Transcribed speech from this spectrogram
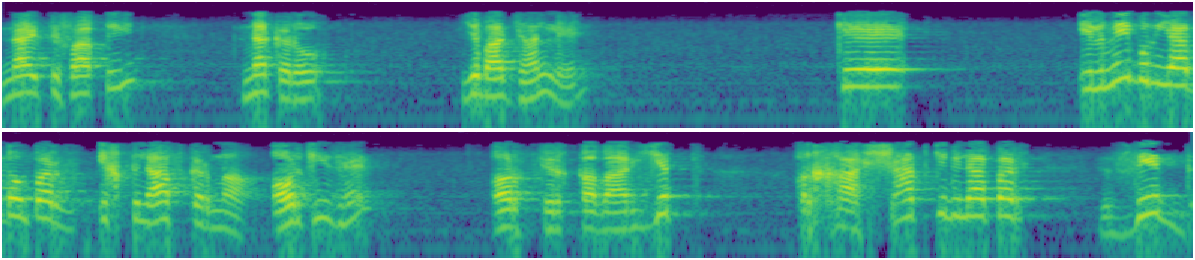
نہ اتفاقی نہ کرو۔ یہ بات جان لیں کہ علمی بنیادوں پر اختلاف کرنا اور چیز ہے اور فرقہ واریت اور خواہشات کی بنا پر، ضد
